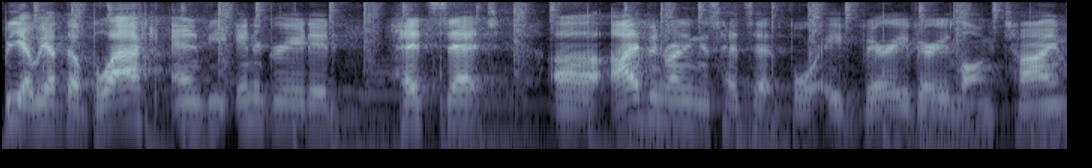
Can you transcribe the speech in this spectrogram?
But yeah, we have the Black Envy integrated headset. Uh, I've been running this headset for a very, very long time.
